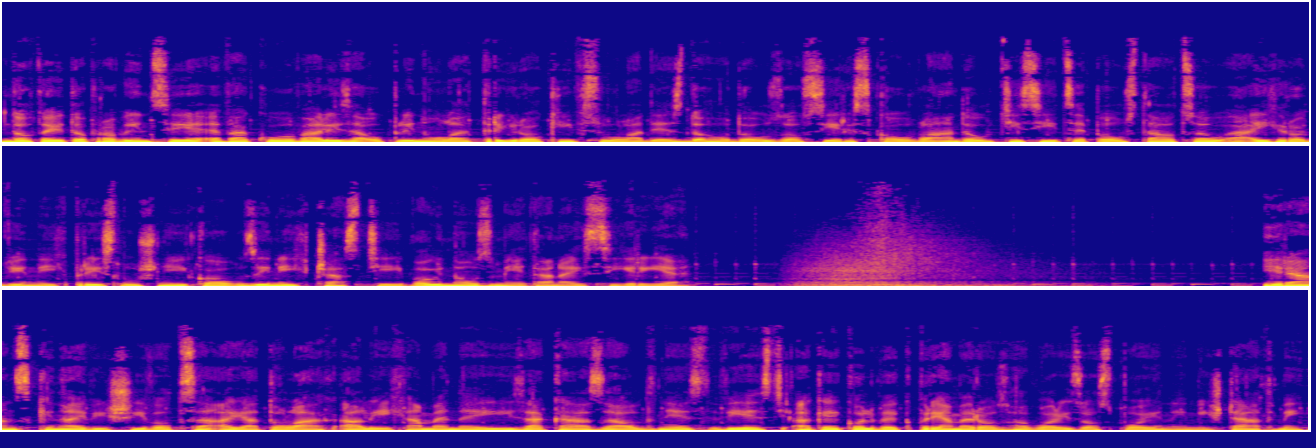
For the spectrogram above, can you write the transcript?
Do tejto provincie evakuovali za uplynulé tri roky v súlade s dohodou so sírskou vládou tisíce povstalcov a ich rodinných príslušníkov z iných častí vojnou zmietanej Sýrie. Iránsky najvyšší vodca Ajatolách Ali Chamenei zakázal dnes viesť akékoľvek priame rozhovory so Spojenými štátmi,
